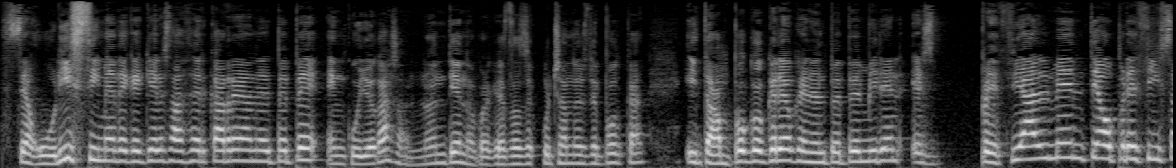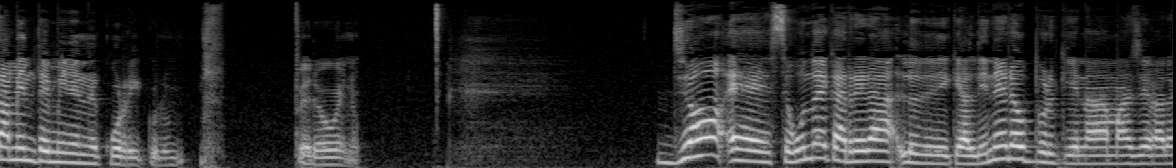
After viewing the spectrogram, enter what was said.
segurísime de que quieres hacer carrera en el PP, en cuyo caso no entiendo por qué estás escuchando este podcast, y tampoco creo que en el PP miren especialmente o precisamente miren el currículum. Pero bueno. Yo, eh, segundo de carrera, lo dediqué al dinero porque nada más llegar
